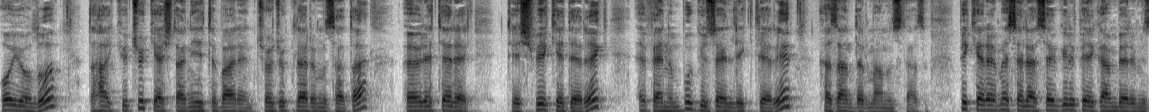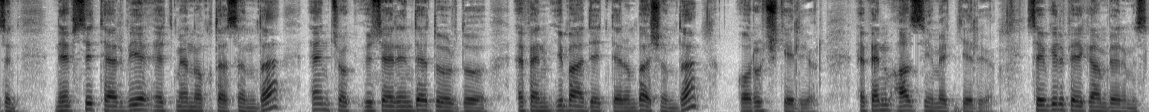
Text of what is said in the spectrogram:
o yolu daha küçük yaştan itibaren çocuklarımıza da öğreterek teşvik ederek efendim bu güzellikleri kazandırmamız lazım. Bir kere mesela sevgili peygamberimizin nefsi terbiye etme noktasında en çok üzerinde durduğu efendim ibadetlerin başında oruç geliyor. Efendim az yemek geliyor. Sevgili peygamberimiz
